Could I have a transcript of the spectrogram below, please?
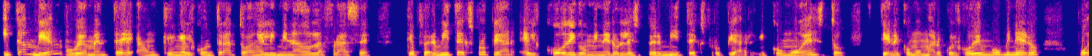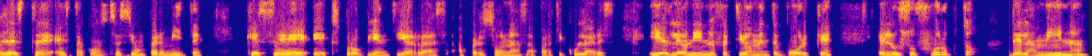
Y también, obviamente, aunque en el contrato han eliminado la frase que permite expropiar, el código minero les permite expropiar. Y como esto tiene como marco el código minero, pues este, esta concesión permite que se expropien tierras a personas, a particulares. Y es leonino efectivamente porque el usufructo de la mina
